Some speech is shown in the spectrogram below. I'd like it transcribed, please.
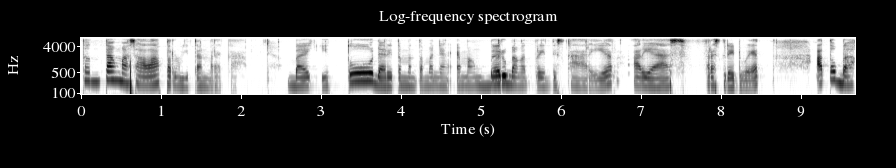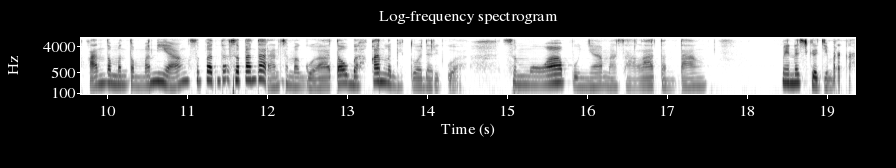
tentang masalah perduitan mereka. Baik itu dari teman-teman yang emang baru banget perintis karir alias fresh graduate atau bahkan teman-teman yang sepantaran sama gue atau bahkan lebih tua dari gue. Semua punya masalah tentang manage gaji mereka.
